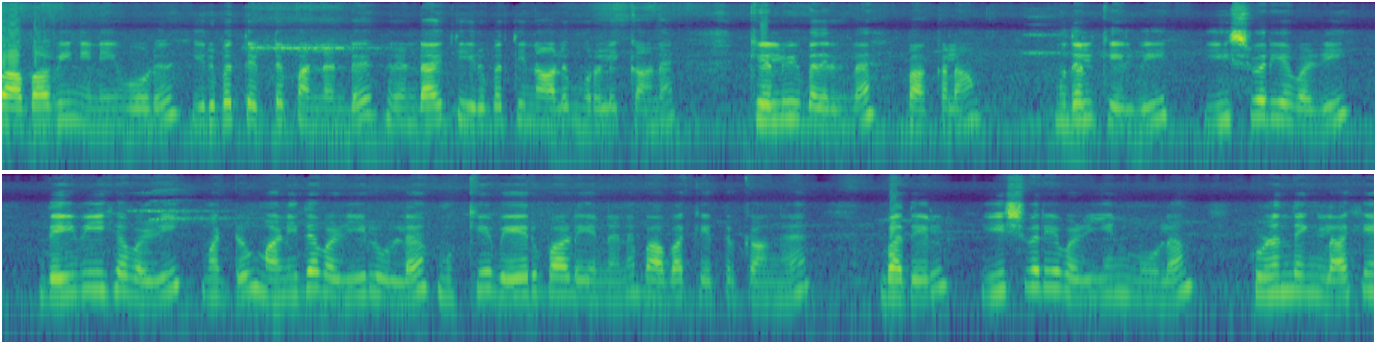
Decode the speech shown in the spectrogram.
பாபாவின் நினைவோடு இருபத்தெட்டு பன்னெண்டு ரெண்டாயிரத்தி இருபத்தி நாலு முரளிக்கான கேள்வி பதில்களை பார்க்கலாம். முதல் கேள்வி ஈஸ்வரிய வழி தெய்வீக வழி மற்றும் மனித வழியில் உள்ள முக்கிய வேறுபாடு என்னன்னு பாபா கேட்டிருக்காங்க. பதில் ஈஸ்வரிய வழியின் மூலம் குழந்தைங்களாகிய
